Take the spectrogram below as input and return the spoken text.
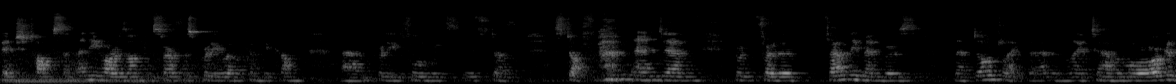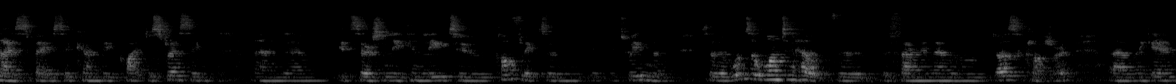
bench tops and any horizontal surface pretty well can become um, pretty full with, with stuff. stuff. and um, for, for the family members that don't like that and like to have a more organized space, it can be quite distressing. And um, it certainly can lead to conflict between them. So the ones that want to help the, the family member who does clutter, um, again,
